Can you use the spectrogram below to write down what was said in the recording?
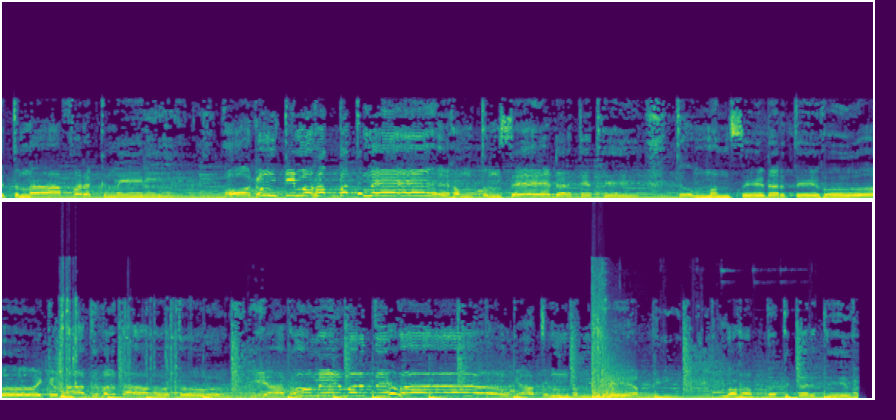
इतना फ़र्क मेरी और उनकी मोहब्बत में हम तुमसे डरते थे, तुम उनसे डरते हो। एक बात बताओ तो यादों में मरते हो। क्या तुम हमसे अब भी मोहब्बत करते हो?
